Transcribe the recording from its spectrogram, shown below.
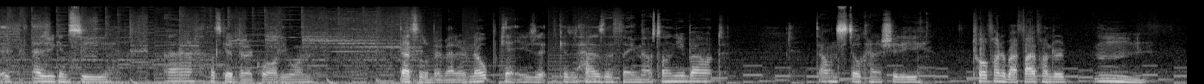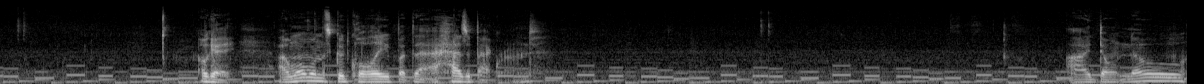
it, as you can see, uh, let's get a better quality one. That's a little bit better. Nope, can't use it because it has the thing that I was telling you about. That one's still kind of shitty. 1200 by 500. Mmm. Okay, I want one that's good quality, but that has a background. I don't know.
